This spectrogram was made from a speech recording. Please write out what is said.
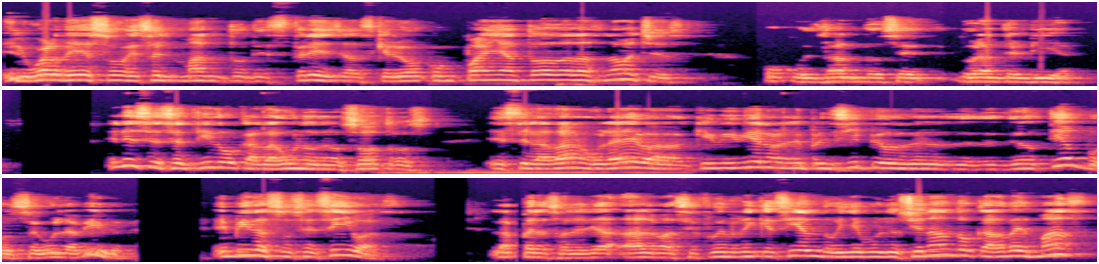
en lugar de eso es el manto de estrellas que lo acompaña todas las noches, ocultándose durante el día. En ese sentido, cada uno de nosotros es el Adán o la Eva que vivieron en el principio de, los tiempos, según la Biblia. En vidas sucesivas, la personalidad alma se fue enriqueciendo y evolucionando cada vez más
